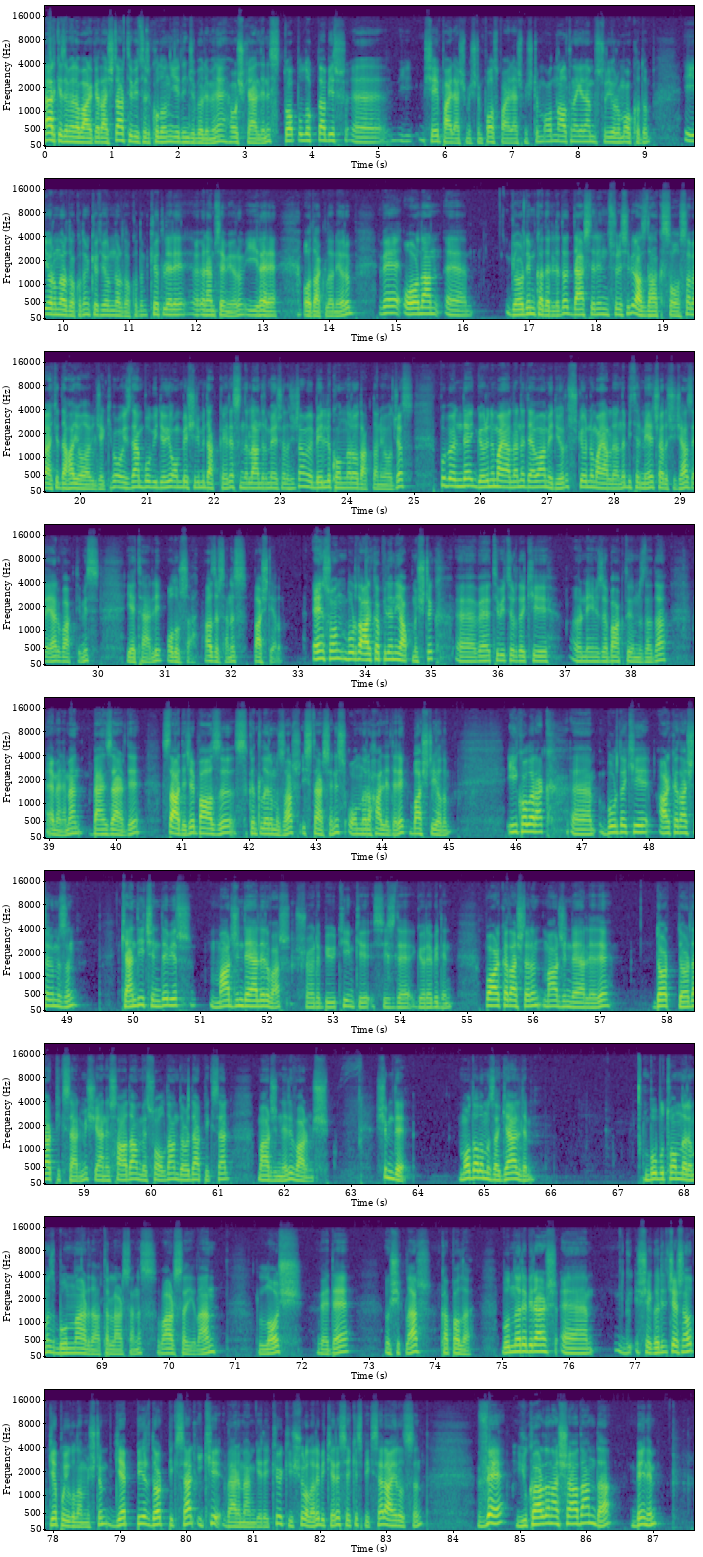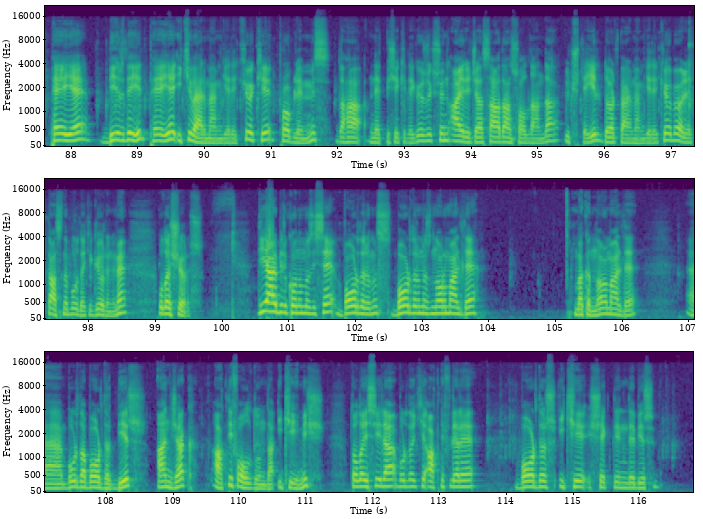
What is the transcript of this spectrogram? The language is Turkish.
Herkese merhaba arkadaşlar. Twitter kullanın 7. bölümüne hoş geldiniz. Toplulukta bir e, şey paylaşmıştım, post paylaşmıştım. Onun altına gelen bir sürü yorum okudum. İyi yorumları da okudum, kötü yorumları da okudum. Kötüleri önemsemiyorum, iyilere odaklanıyorum. Ve oradan e, gördüğüm kadarıyla da derslerin süresi biraz daha kısa olsa belki daha iyi olabilecek gibi. O yüzden bu videoyu 15-20 dakikayla sınırlandırmaya çalışacağım ve belli konulara odaklanıyor olacağız. Bu bölümde görünüm ayarlarına devam ediyoruz. Görünüm ayarlarını bitirmeye çalışacağız eğer vaktimiz yeterli olursa. Hazırsanız başlayalım. En son burada arka planı yapmıştık Ee, ve Twitter'daki örneğimize baktığımızda da hemen hemen benzerdi. Sadece bazı sıkıntılarımız var. İsterseniz onları hallederek başlayalım. İlk olarak e, buradaki arkadaşlarımızın kendi içinde bir margin değerleri var. Şöyle büyüteyim ki siz de görebilin. Bu arkadaşların margin değerleri 4 4'er pikselmiş. Yani sağdan ve soldan 4'er piksel marjinleri varmış. Şimdi modalımıza geldim. Bu butonlarımız bunlar da hatırlarsanız. Varsayılan, loş ve de ışıklar kapalı. Bunları birer e, şey grid içerisine alıp gap uygulamıştım. Gap 1 4 piksel 2 vermem gerekiyor ki şuraları bir kere 8 piksel ayrılsın. Ve yukarıdan aşağıdan da benim P'ye 1 değil P'ye 2 vermem gerekiyor ki problemimiz daha net bir şekilde gözüksün. Ayrıca sağdan soldan da 3 değil 4 vermem gerekiyor. Böylelikle aslında buradaki görünüme ulaşıyoruz. Diğer bir konumuz ise border'ımız. Border'ımız normalde bakın normalde e, burada border 1 ancak aktif olduğunda 2 imiş. Dolayısıyla buradaki aktiflere border 2 şeklinde bir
